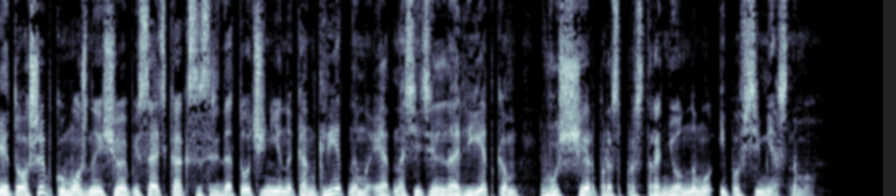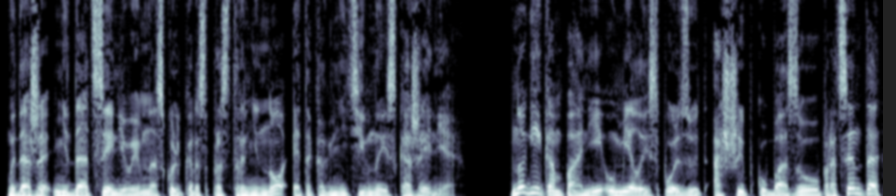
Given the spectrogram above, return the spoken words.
Эту ошибку можно еще описать как сосредоточение на конкретном и относительно редком в ущерб распространенному и повсеместному. Мы даже недооцениваем, насколько распространено это когнитивное искажение. Многие компании умело используют ошибку базового процента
